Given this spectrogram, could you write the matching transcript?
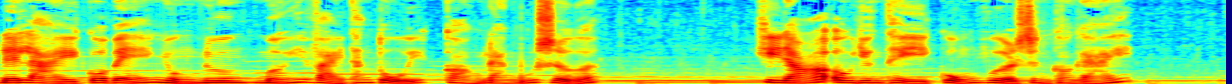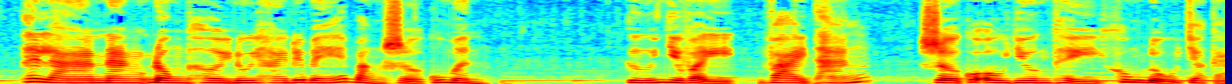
Để lại cô bé nhuận nương mới vài tháng tuổi còn đang bú sữa. Khi đó Âu Dương Thị cũng vừa sinh con gái. Thế là nàng đồng thời nuôi hai đứa bé bằng sữa của mình. Cứ như vậy, vài tháng, sữa của Âu Dương Thị không đủ cho cả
